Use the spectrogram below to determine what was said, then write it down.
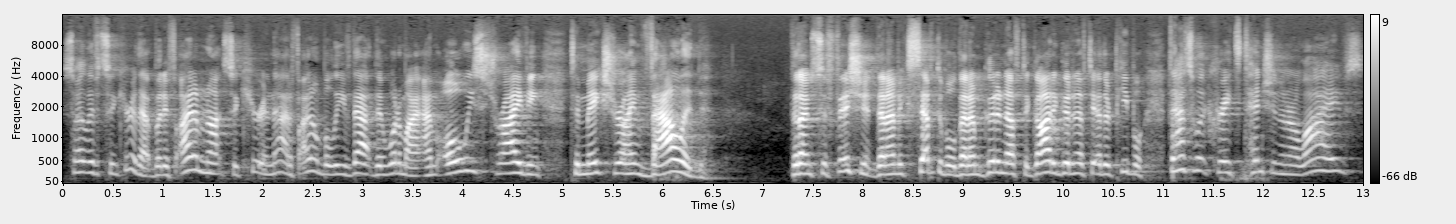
So I live secure in that. But if I'm not secure in that, if I don't believe that, then what am I? I'm always striving to make sure I'm valid, that I'm sufficient, that I'm acceptable, that I'm good enough to God and good enough to other people. That's what creates tension in our lives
